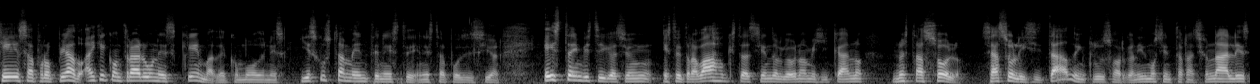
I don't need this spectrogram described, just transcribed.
¿Qué es apropiado? Hay que encontrar un esquema de acomodo en eso. Y es justamente en, este, en esta posición. Esta investigación, este trabajo que está haciendo el gobierno mexicano no está solo. Se ha solicitado incluso a organismos internacionales,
